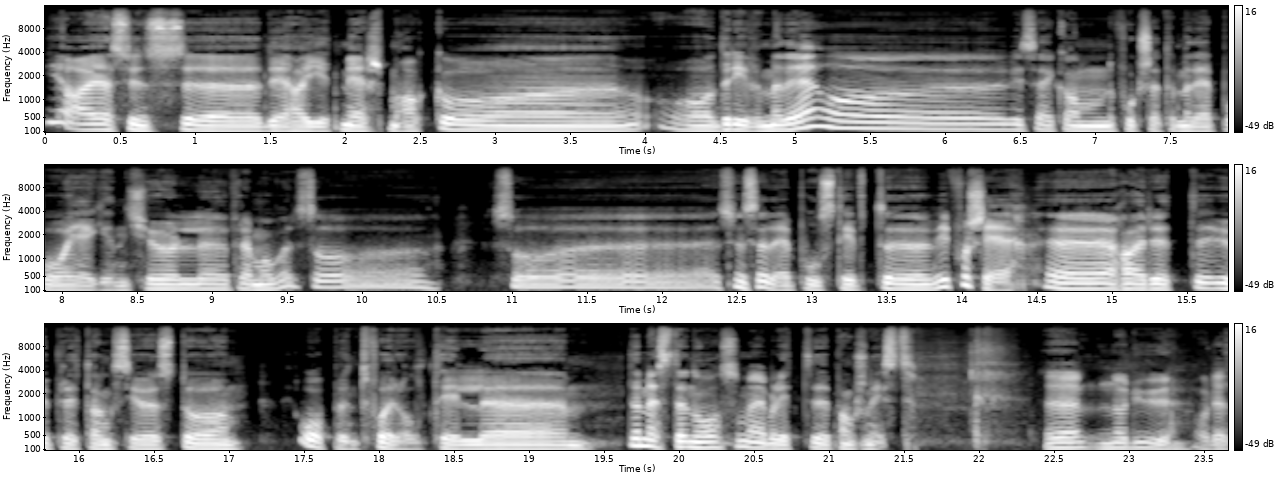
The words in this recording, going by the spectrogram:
Ja, jeg syns eh, det har gitt mersmak å, å, drive med det. Og hvis jeg kan fortsette med det på egen kjøl eh, fremover, så, så eh, syns jeg det er positivt. Vi får se. Jeg har et upretensiøst og åpent forhold til det meste nå som er blitt pensjonist. Eh, når du, og det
